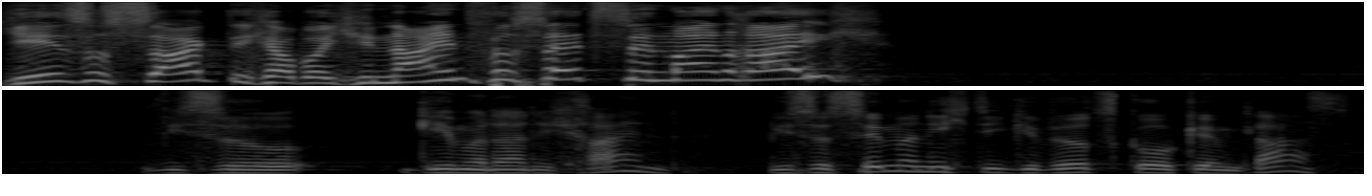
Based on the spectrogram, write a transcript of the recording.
Jesus sagt, ich habe euch hineinversetzt in mein Reich. Wieso gehen wir da nicht rein? Wieso sind wir nicht die Gewürzgurke im Glas?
